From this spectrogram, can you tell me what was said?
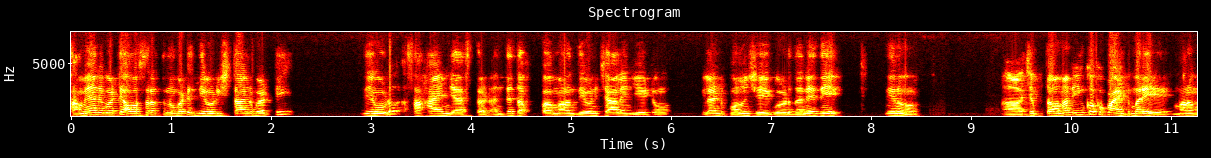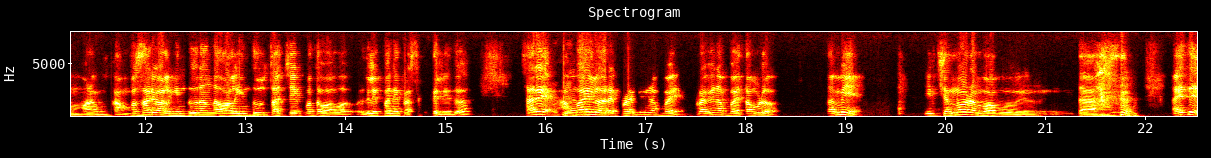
సమయాన్ని బట్టి అవసరతను బట్టి దేవుడి ఇష్టాన్ని బట్టి దేవుడు సహాయం చేస్తాడు. అంతే తప్ప మనం దేవుని ఛాలెంజ్ చేయటం ఇలాంటి పనులు చేయకూడదు అనేది నేను చెప్తా ఉన్నాను. ఇంకొక పాయింట్ మరి మనం మనం కంపల్సరీ వాళ్ళకి హిందువులందా వాళ్ళ హిందువులు టచ్ చేయకపోతే వదిలే పనే ప్రసక్తే లేదు. సరే. అబ్బాయిలు అరే ప్రవీణ్ అబ్బాయి ప్రవీణ్ అబ్బాయి తమ్ముడు తమ్మి ఇది చిన్నవాడు బాబు అయితే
